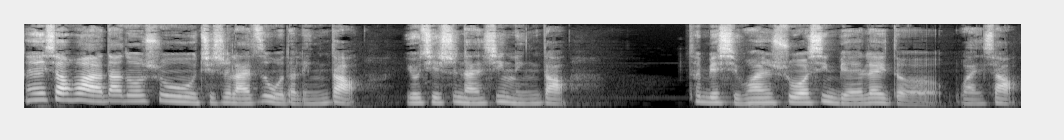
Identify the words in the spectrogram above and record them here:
那些笑话大多数其实来自我的领导，尤其是男性领导，特别喜欢说性别类的玩笑，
